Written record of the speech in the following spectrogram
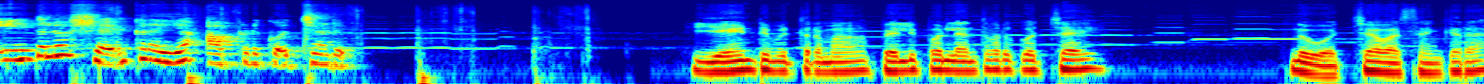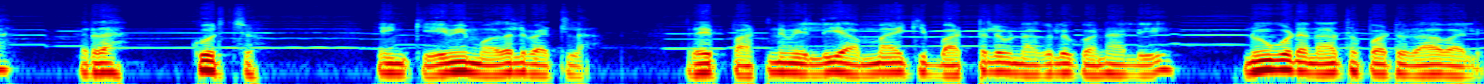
ఇంతలో శంకరయ్య అక్కడికొచ్చాడు. ఏంటి మిత్రమా పెళ్ళి పనులు ఎంతవరకు వచ్చాయి? నువ్వు వచ్చావా శంకరా? రా కూర్చో. ఇంకేమీ మొదలు పెట్టలా. రేపు పట్నం వెళ్ళి అమ్మాయికి బట్టలు నగలు కొనాలి. నువ్వు కూడా నాతో పాటు రావాలి.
